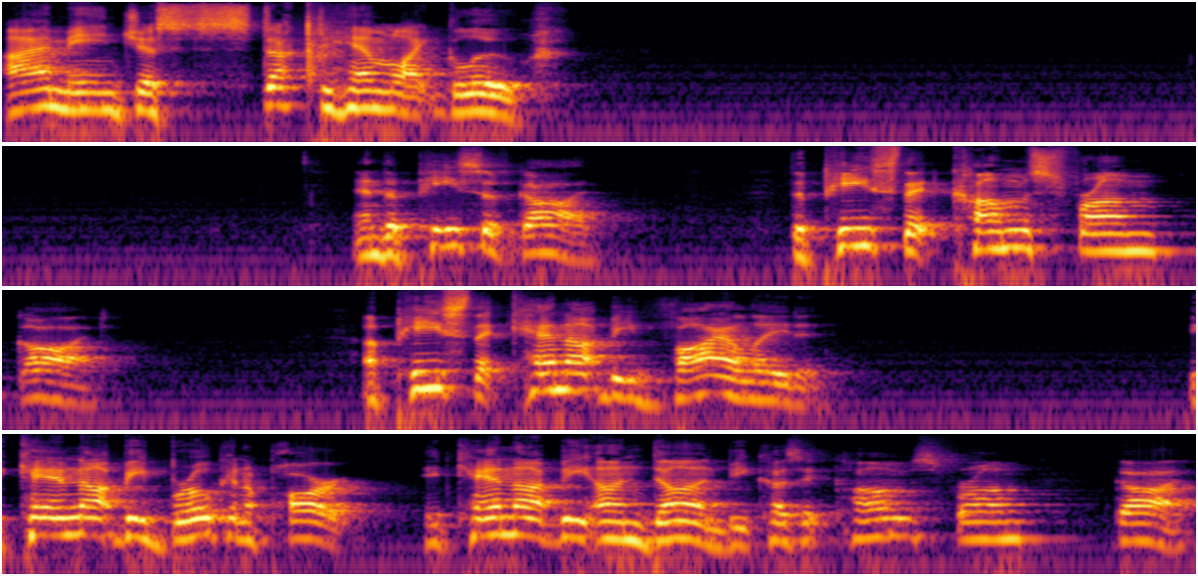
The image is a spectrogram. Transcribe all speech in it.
I mean, just stuck to Him like glue. And the peace of God, the peace that comes from God, a peace that cannot be violated, it cannot be broken apart it cannot be undone because it comes from God.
